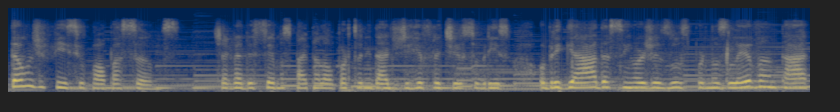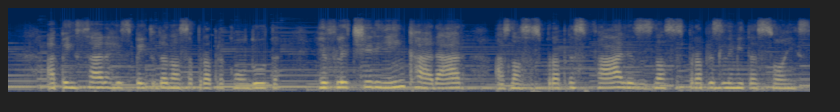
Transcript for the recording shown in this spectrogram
tão difícil qual passamos. Te agradecemos, Pai, pela oportunidade de refletir sobre isso. Obrigada, Senhor Jesus, por nos levantar a pensar a respeito da nossa própria conduta, refletir e encarar as nossas próprias falhas, as nossas próprias limitações.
